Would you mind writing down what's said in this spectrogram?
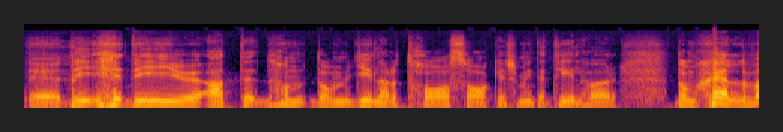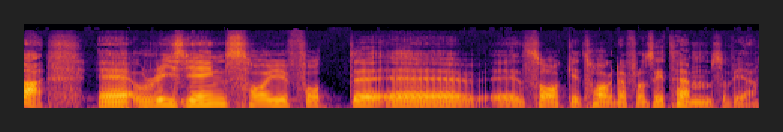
det, det är ju att de, de gillar att ta saker som inte tillhör dem själva. Eh, och Reece James har ju fått eh, eh, saker tagna från sitt hem, Sofia.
